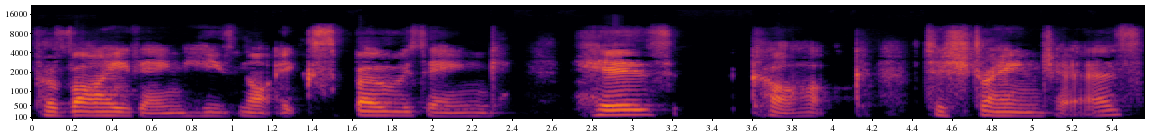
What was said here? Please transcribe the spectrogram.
providing he's not exposing his cock to strangers.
